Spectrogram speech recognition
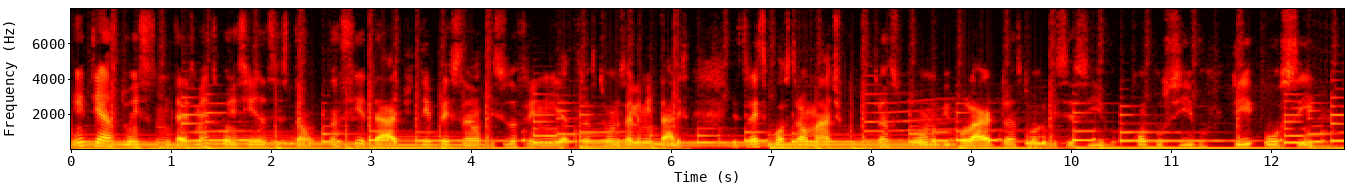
Entre as doenças mentais mais conhecidas estão ansiedade, depressão, esquizofrenia, transtornos alimentares, estresse pós-traumático, transtorno bipolar, transtorno obsessivo compulsivo, TOC,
